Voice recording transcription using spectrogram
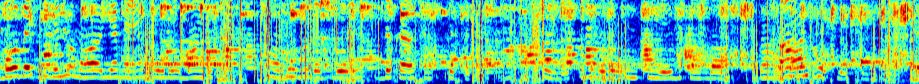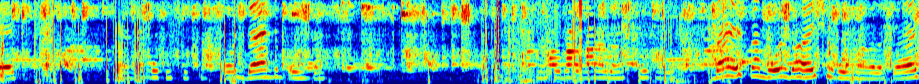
Göbek de geliyor ama yemeğin burada banyosu. Ama burada da böyle dekorasyon tek tek Böyle işte burada da uyku yeri bir tane daha. Ben topluyorsun. Evet. Ben çektim. O beğendim o yüzden. Burada da bunlar ben çıkıyorsun. Ben resmen bu arada her şey koydum arkadaşlar. Her,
